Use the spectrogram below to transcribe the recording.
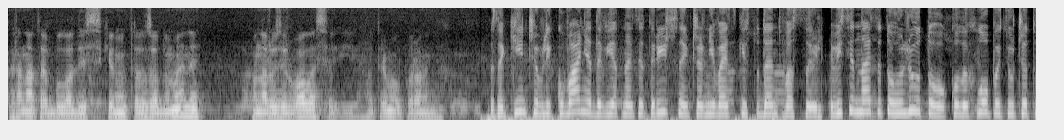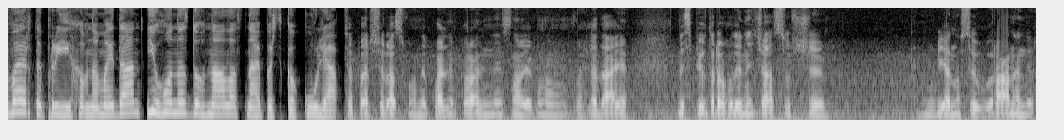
Граната була десь кинута ззаду мене, вона розірвалася і отримав поранення. Закінчив лікування 19-річний чернівецький студент Василь. 18 лютого, коли хлопець у четверте приїхав на майдан, його наздогнала снайперська куля. Це перший раз вогнепальне поранення, не знав, як воно виглядає. Десь півтора години часу ще я носив ранених.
